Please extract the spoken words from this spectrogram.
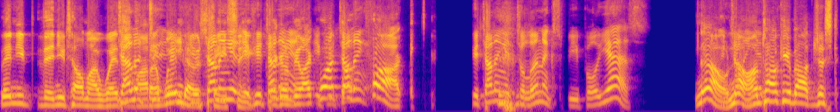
Then you then you tell my I went Tell it to- a if you're Windows telling it- PC. if you're they're telling gonna be it- like, if "What the telling- fuck?" If you're telling it to Linux people, yes. No, no, I'm talking about just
